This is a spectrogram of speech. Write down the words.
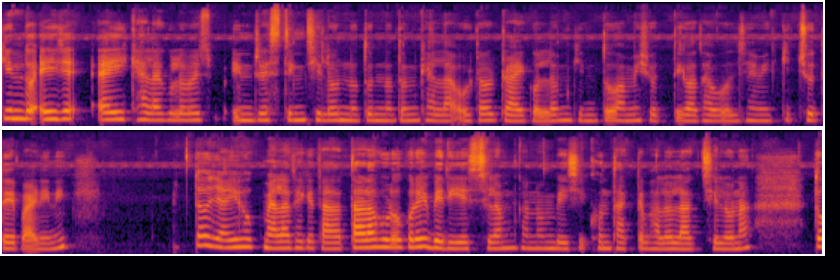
কিন্তু এই যে, এই খেলাগুলো বেশ ইন্টারেস্টিং ছিল, নতুন নতুন খেলা, ওটাও ট্রাই করলাম। কিন্তু আমি সত্যি কথা বলছি, আমি কিছুতেই পারিনি। তো যাই হোক, মেলা থেকে তাড়াহুড়ো করেই বেরিয়ে এসেছিলাম। কারণ বেশিক্ষণ থাকতে ভালো লাগছিল না। তো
